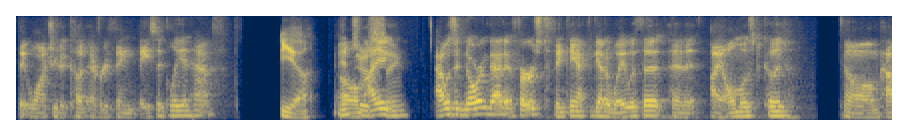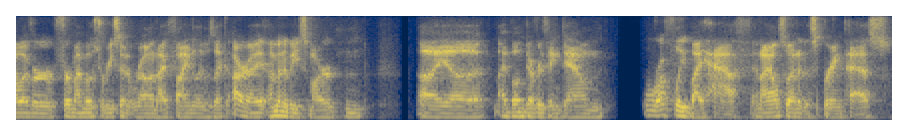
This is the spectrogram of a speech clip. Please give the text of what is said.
they want you to cut everything basically in half. yeah. Um, I- Interesting. I was ignoring that at first, thinking I could get away with it, and it, I almost could. Um, however, for my most recent run, I finally was like, "All right, I'm going to be smart," and I uh, I bumped everything down roughly by half, and I also added a spring pass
